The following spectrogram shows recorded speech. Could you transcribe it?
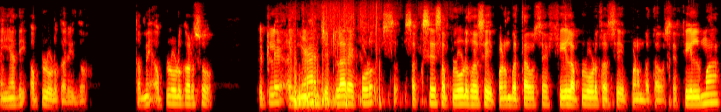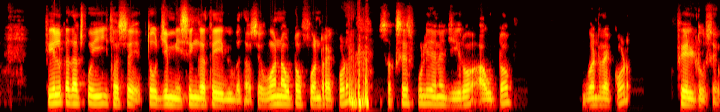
અહીંયાથી અપલોડ કરી દો. તમે અપલોડ કરશો એટલે અહીંયા જેટલા રેકોર્ડ સક્સેસ અપલોડ થશે એ પણ બતાવશે ફેલ અપલોડ થશે એ પણ બતાવશે. ફેલમાં ફેલ કદાચ કોઈ થશે, તો જે મિસિંગ હશે એ બી બતાવશે. One out of one record successfully અને zero out of one record fail to save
